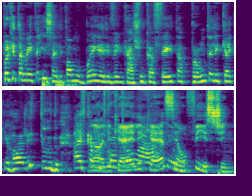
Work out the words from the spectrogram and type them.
porque também tem isso. Ele toma o banho, ele vem com a chuca feita, pronta, ele quer que role tudo. Aí fica Não, muito ele quer, ele controlado. quer assim, é um fisting.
